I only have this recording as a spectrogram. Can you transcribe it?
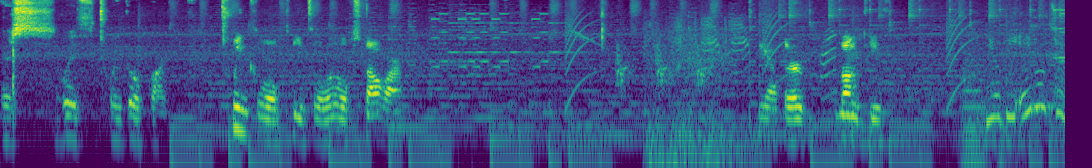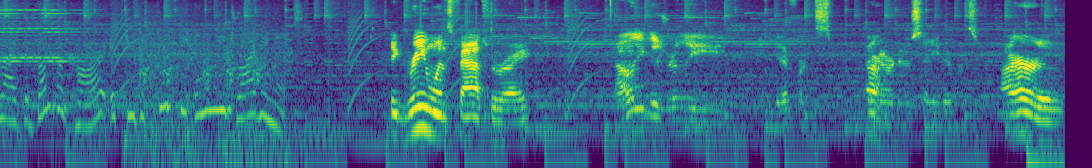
There's with Twinkle Park. Twinkle, twinkle, little star. Yeah, they're monkeys. You'll be able to ride the bumper car if you defeat the enemy driving it. The green one's faster, right? I don't think there's really any difference. Oh. I've never noticed any difference. I heard of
